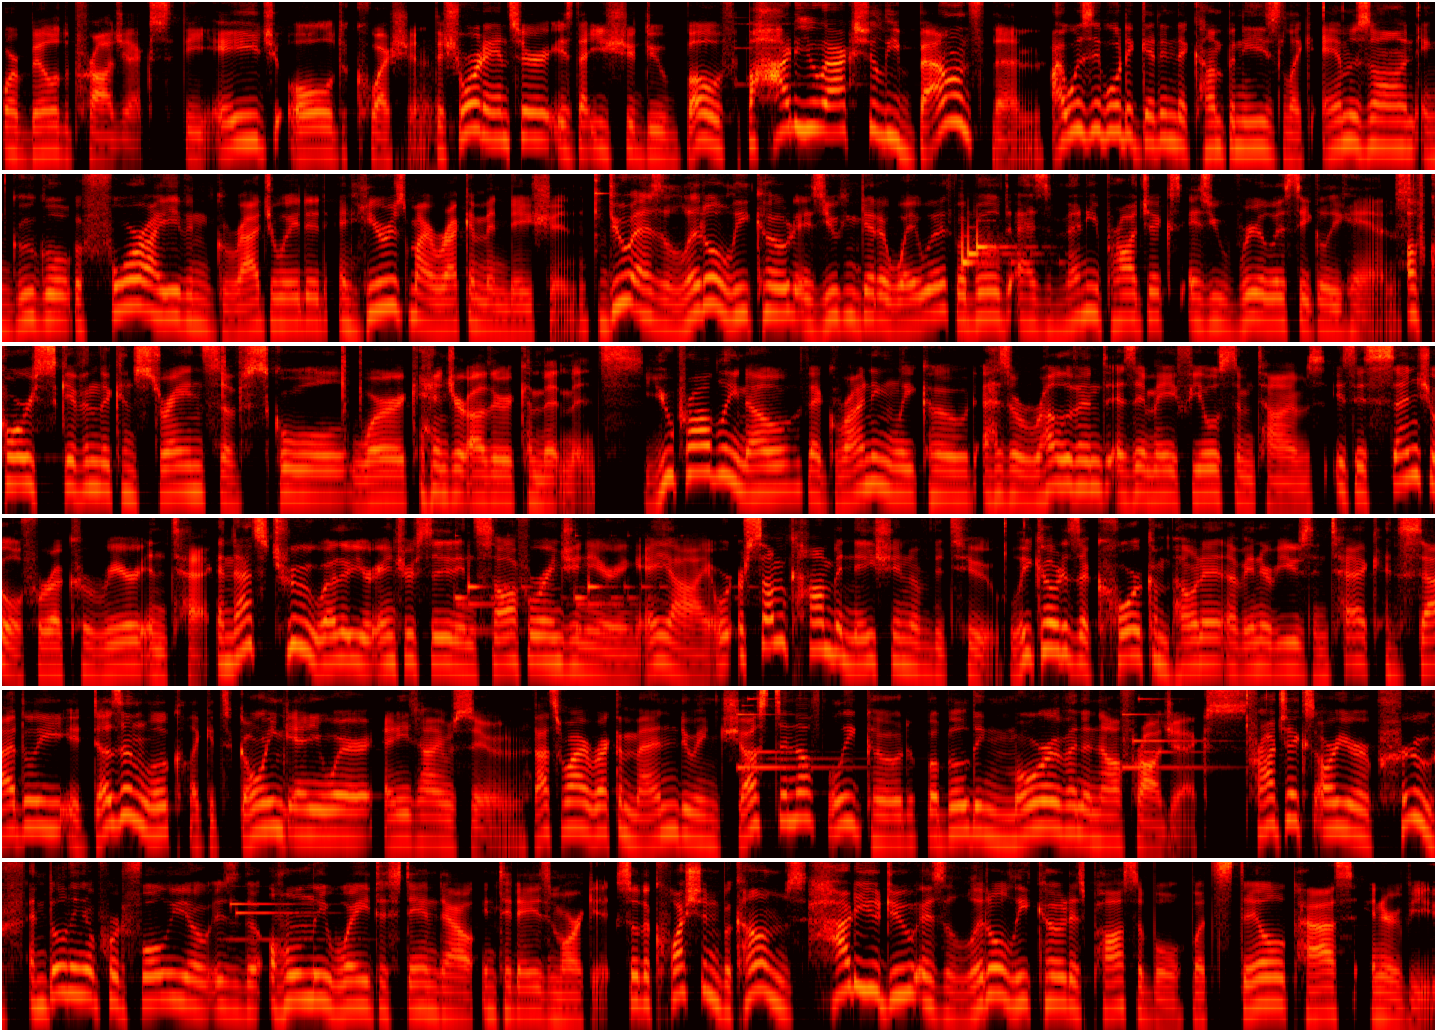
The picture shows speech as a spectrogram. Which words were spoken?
or build projects? The age-old question. The short answer is that you should do both, but how do you actually balance them? I was able to get into companies like Amazon and Google before I even graduated, and here's my recommendation. Do as little LeetCode as you can get away with, but build as many projects as you realistically can. Of course, given the constraints of school, work, and your other commitments. You probably know that grinding LeetCode, as irrelevant as it may feel sometimes, is essential for a career in tech. And that's true whether you're interested in software engineering, AI, or, or some combination of the two. LeetCode is a core component of interviews in tech, and sadly, it doesn't look like it's going anywhere anytime soon. That's why I recommend doing just enough LeetCode, but building more than enough projects. Projects are your proof, and building a portfolio is the only way to stand out in today's market. So the question becomes, how do you do as little LeetCode as possible, but still pass interviews?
